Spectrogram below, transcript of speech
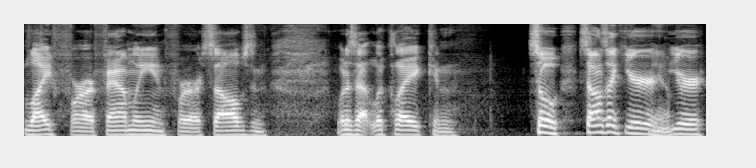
life for our family and for ourselves, and what does that look like? And so sounds like you're Yeah. you're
